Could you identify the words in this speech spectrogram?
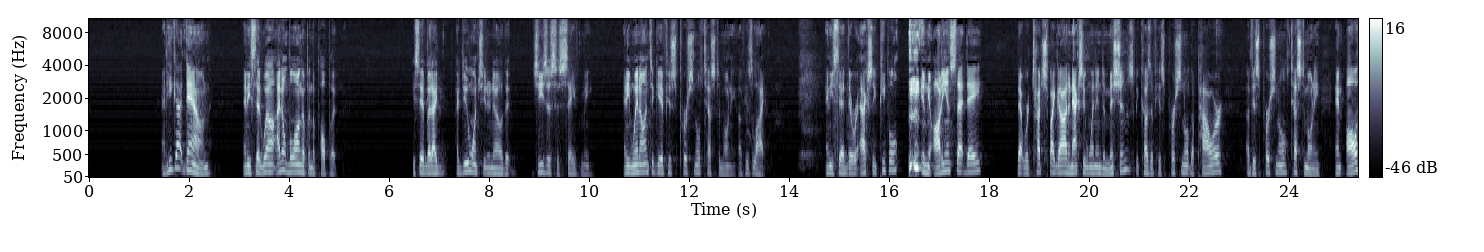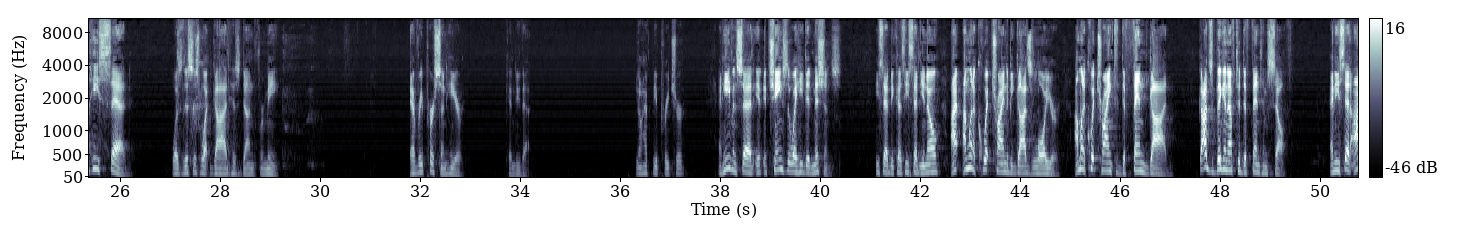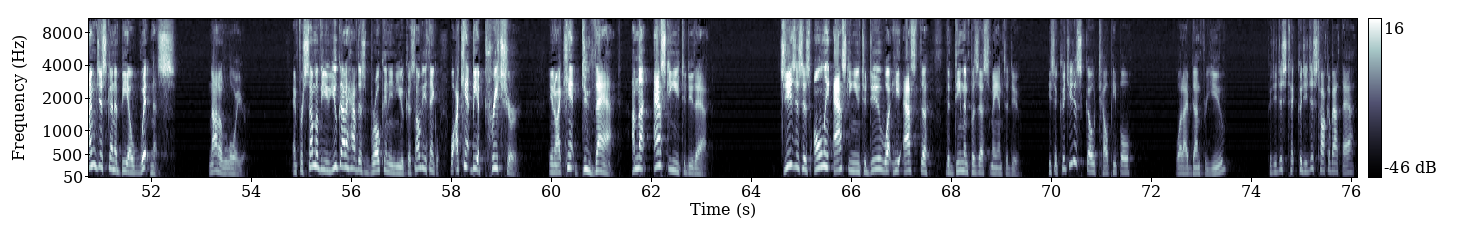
And he got down and he said, Well, I don't belong up in the pulpit. He said, But I, I do want you to know that Jesus has saved me. And he went on to give his personal testimony of his life. And he said there were actually people in the audience that day that were touched by God and actually went into missions because of his personal, the power of his personal testimony. And all he said was, This is what God has done for me. Every person here can do that. You don't have to be a preacher. And he even said it, it changed the way he did missions. He said, because he said, you know, I, I'm going to quit trying to be God's lawyer. I'm going to quit trying to defend God. God's big enough to defend himself. And he said, I'm just going to be a witness, not a lawyer. And for some of you, you've got to have this broken in you because some of you think, well, I can't be a preacher. You know, I can't do that. I'm not asking you to do that. Jesus is only asking you to do what he asked the, the demon possessed man to do. He said, Could you just go tell people what I've done for you? Could you just, t- could you just talk about that?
